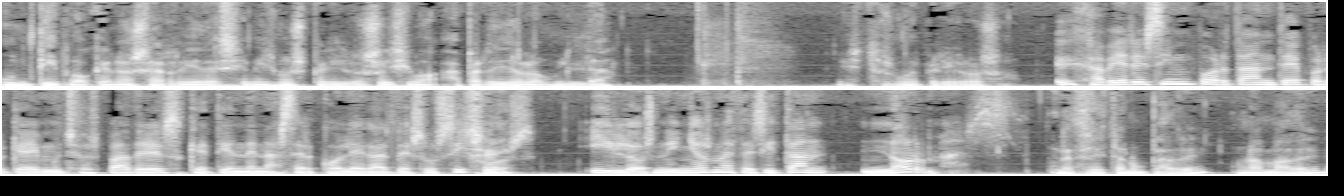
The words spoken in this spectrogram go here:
Un tipo que no se ríe de sí mismo es peligrosísimo. Ha perdido la humildad. Esto es muy peligroso. Eh, Javier, es importante porque hay muchos padres que tienden a ser colegas de sus hijos. Y los niños necesitan normas. Necesitan un padre, una madre.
